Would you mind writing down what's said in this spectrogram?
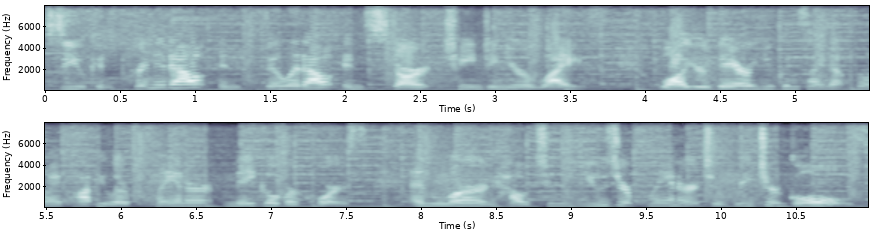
so you can print it out and fill it out and start changing your life. While you're there, you can sign up for my popular planner makeover course and learn how to use your planner to reach your goals,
